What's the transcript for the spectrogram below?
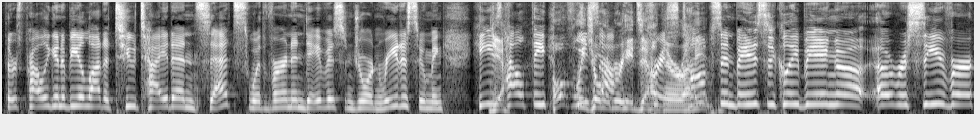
there's probably going to be a lot of two tight end sets with Vernon Davis and Jordan Reed, assuming he's Yeah. healthy. Hopefully We Jordan Reed's out Chris there, right? Thompson basically being a, a receiver.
